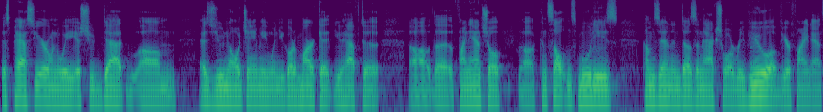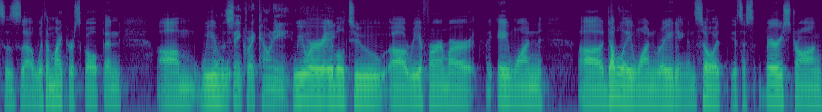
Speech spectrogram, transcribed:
this past year when we issued debt, um, as you know, Jamie, when you go to market, you have to, uh, the financial uh, consultants, Moody's, comes in and does an actual review of your finances uh, with a microscope. And um, we, oh, St. Croix County. We were able to uh, reaffirm our A1 uh, double A1 rating. And so it, it's a very strong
